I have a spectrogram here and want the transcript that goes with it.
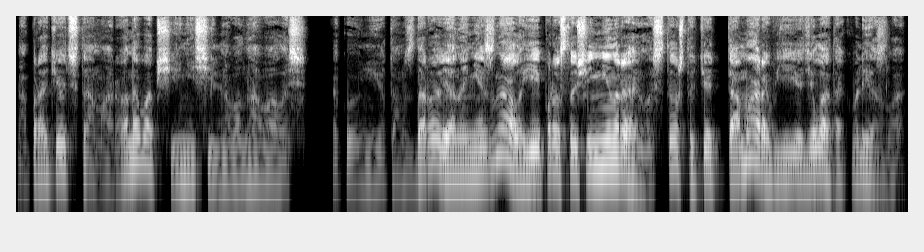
А про тетю Тамару она вообще не сильно волновалась. Какое у нее там здоровье, она не знала, ей просто очень не нравилось то, что тетя Тамара в ее дела так влезла.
